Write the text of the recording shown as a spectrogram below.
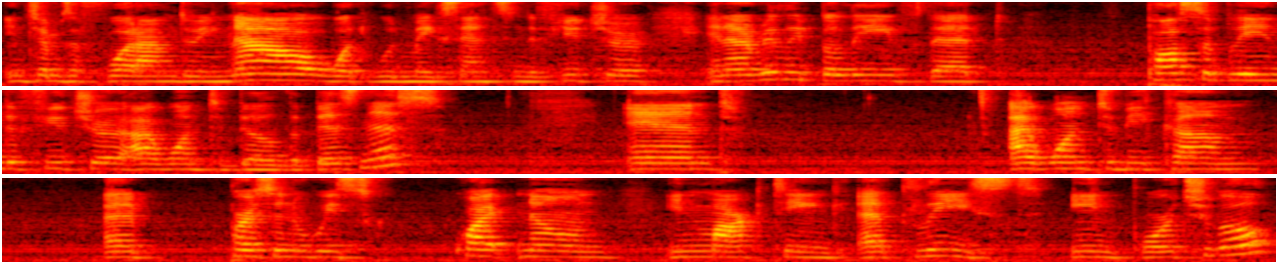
in terms of what I'm doing now, what would make sense in the future, and I really believe that possibly in the future I want to build a business and I want to become a person who is quite known in marketing at least in Portugal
